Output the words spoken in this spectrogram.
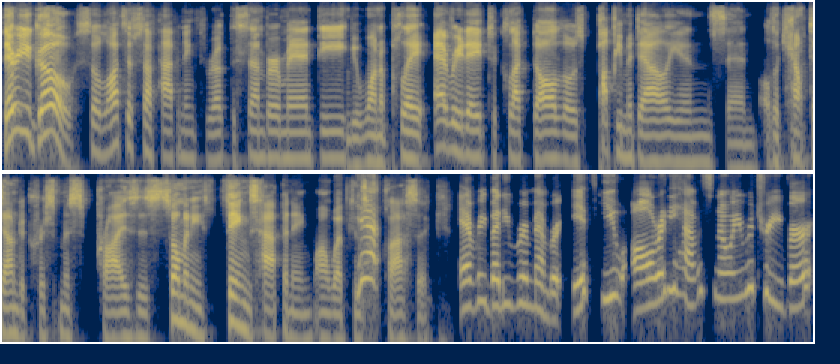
There you go. So lots of stuff happening throughout December, Mandy. You want to play every day to collect all those puppy medallions and all the countdown to Christmas prizes. So many things happening on Webkinz Yeah. Classic. everybody remember if you already have a snowy retriever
